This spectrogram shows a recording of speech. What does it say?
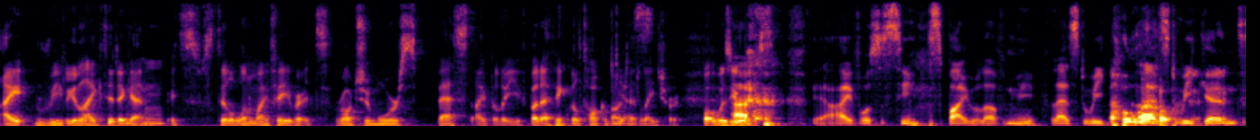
I really liked it again. Mm-hmm. It's still one of my favorites. Roger Moore's best, I believe, but I think we'll talk about Yes. that later. What was yours? yeah, I've also seen Spy Who Loved Me last week, Oh, wow. last weekend,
